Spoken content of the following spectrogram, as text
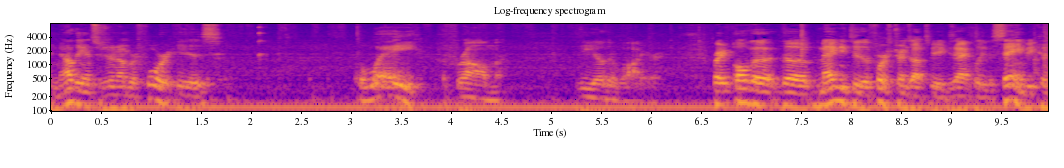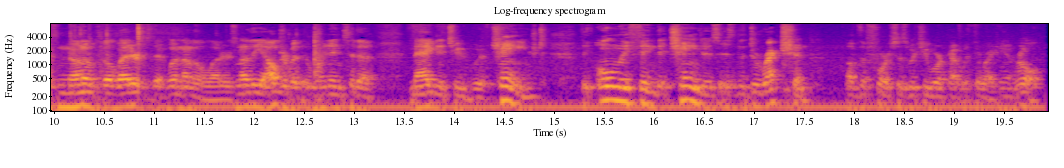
And now the answer to number four is away from the other wire. Right, all the, the magnitude of the force turns out to be exactly the same because none of the letters that, well, none of the letters, none of the algebra that went into the magnitude would have changed. The only thing that changes is the direction of the forces which you work out with the right hand rule.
